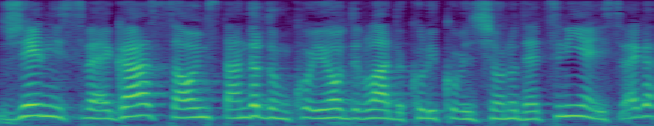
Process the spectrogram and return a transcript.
željni svega, sa ovim standardom koji ovde vlada koliko već ono decenije i svega,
